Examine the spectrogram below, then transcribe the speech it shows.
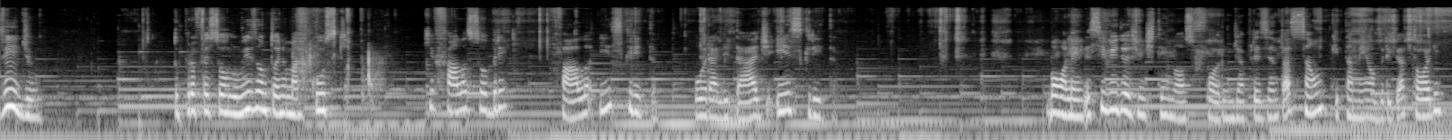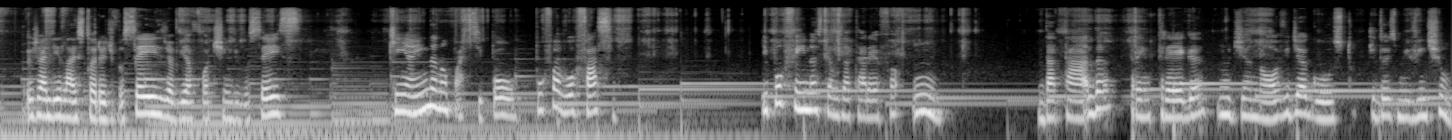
vídeo do professor Luiz Antônio Marcuski que fala sobre fala e escrita, oralidade e escrita. Bom, além desse vídeo, a gente tem o nosso fórum de apresentação, que também é obrigatório. Eu já li lá a história de vocês, já vi a fotinho de vocês. Quem ainda não participou, por favor, faça. E por fim, nós temos a tarefa 1, datada para entrega no dia 9 de agosto de 2021.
